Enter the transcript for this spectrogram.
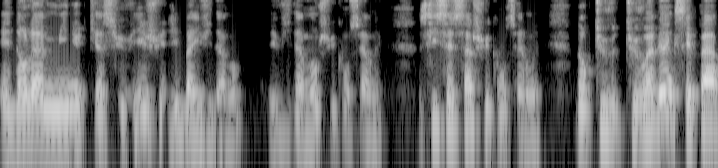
et dans la minute qui a suivi, je lui ai dit: «Bah, évidemment, évidemment, je suis concerné. Si c'est ça, je suis concerné». Donc tu tu vois bien que c'est pas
